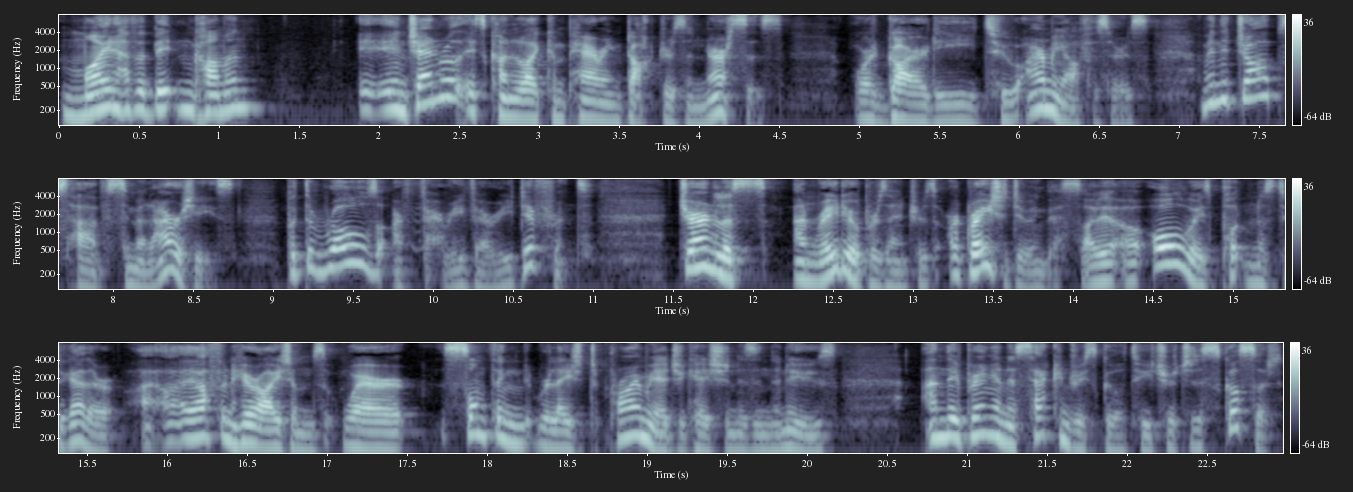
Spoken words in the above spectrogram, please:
might have a bit in common, in general, it's kind of like comparing doctors and nurses or Gardaí to army officers. I mean, the jobs have similarities, but the roles are very, very different. Journalists and radio presenters are great at doing this. I, uh, always putting us together. I, I often hear items where something related to primary education is in the news, and they bring in a secondary school teacher to discuss it.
